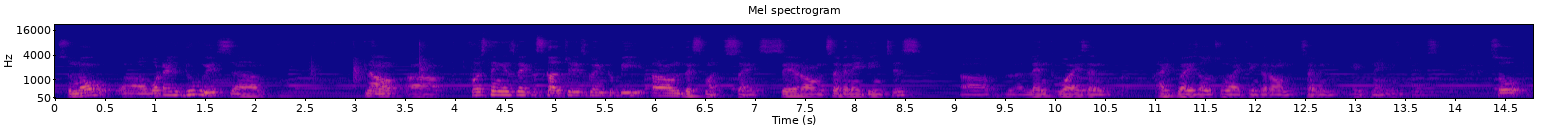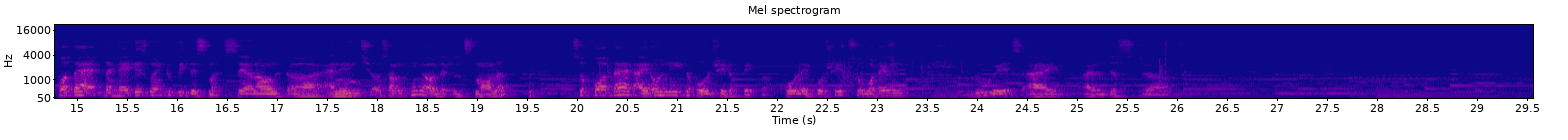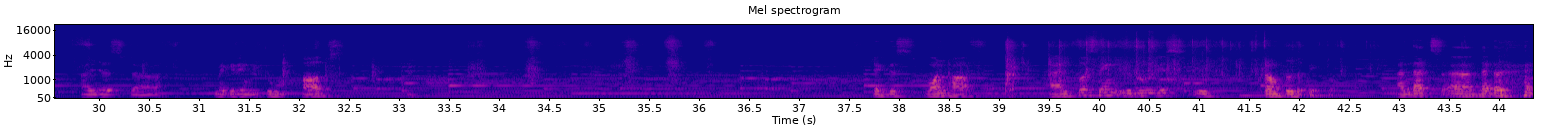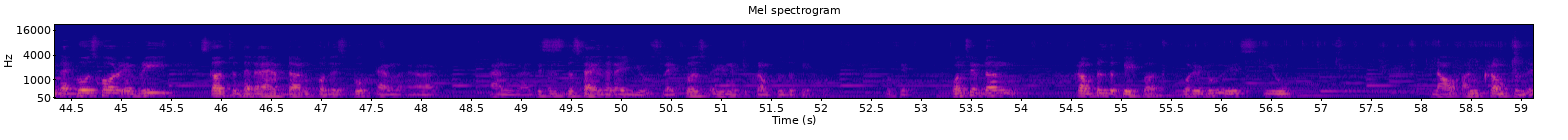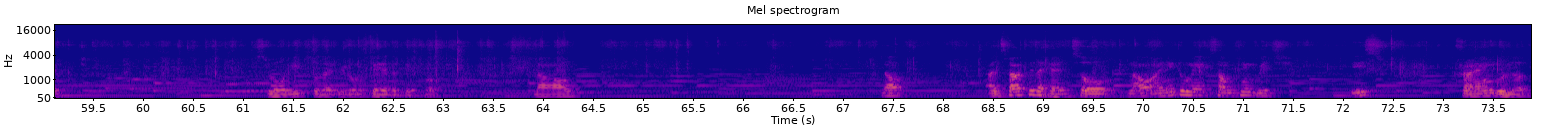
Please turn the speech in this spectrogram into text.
So now uh, what I'll do is uh, now uh, first thing is like the sculpture is going to be around this much size, say around seven eight inches lengthwise and height wise also I think around seven eight nine inches. So for that the head is going to be this much, say around uh, an inch or something or a little smaller. So for that I don't need the whole sheet of paper, whole A4 sheet. So what I'll do is I I'll just uh, I'll just uh, make it into two halves. Take this one half, and first thing you do is you crumple the paper, and that's uh, that that goes for every sculpture that I have done for this book, and uh, and uh, this is the style that I use. Like first you need to crumple the paper. Okay, once you've done crumple the paper, what you do is you now uncrumple it slowly so that you don't tear the paper. Now, now I'll start with the head. So now I need to make something which is triangular.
